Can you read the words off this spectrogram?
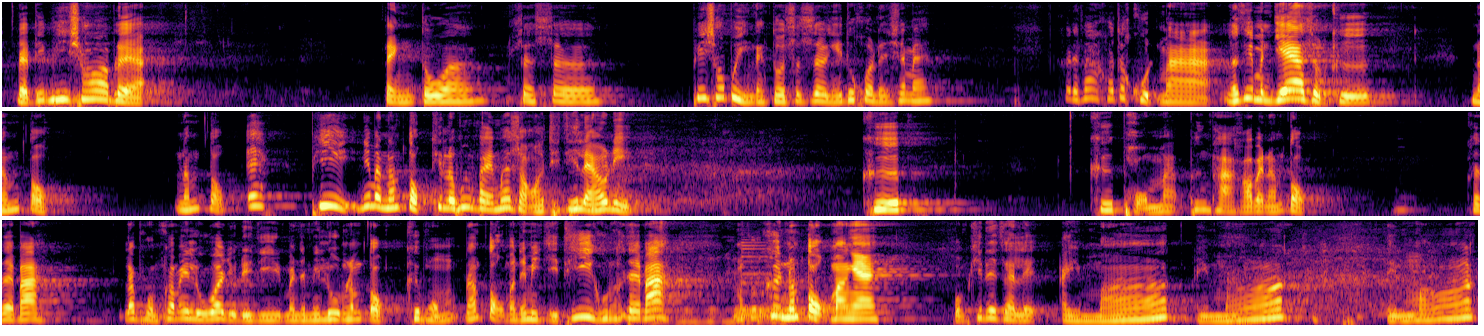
แบบที่พี่ชอบเลยอะแต่งตัวเซอร์ๆพี่ชอบผู้หญิงแต่งตัวเซอร์ๆอย่างนี้ทุกคนเลยใช่ไหมเขาใจปะเขาจะขุดมา แล้วที่มันแย่สุดคือ น้ำตก น้ำตก เอ๊ะ พี่นี่มันน้ำตกที่เราเพิ่งไปเมื่อสองอาทิตย์ที่แล้วนี่ คือ คือผมอะเพิ่งพาเขาไปน้ำตก เข้าใจปะแล้วผมก็ไม่รู้ว่าอยู่ดีๆมันจะมีรูปน้ำตก คือผมน้ำตกมันจะมีกี่ที่คุณเข้าใจปะมันก็ขึ้นน้ำตกมาไง ผมคิดในใจเลยไอ้มาร์กไอ้มาร์กไอ้มาร์ก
